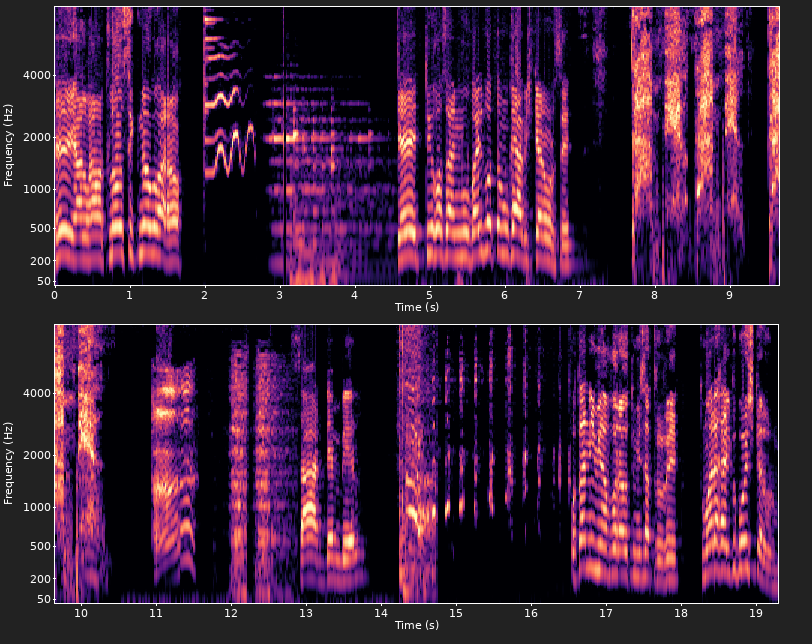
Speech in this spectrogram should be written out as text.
এই হালকা পাতলো শিখনো গো আরও কে তুই কসাইন মোবাইল প্রথম কে আবিষ্কার করছে স্যার ডেম্বেল কথা নিমিয়া পড়াও তুমি ছাত্র রে তোমার খাইলকে বহিষ্কার করুম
